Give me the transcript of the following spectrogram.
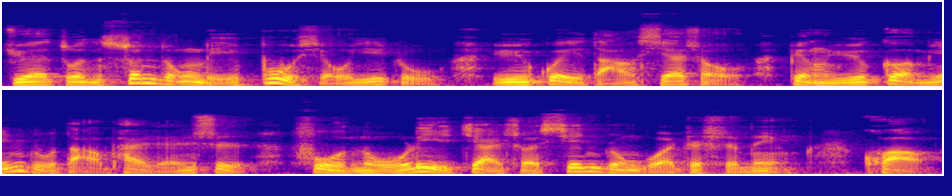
绝遵孙总理不朽遗嘱，与贵党携手，并与各民主党派人士负努力建设新中国之使命。况。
